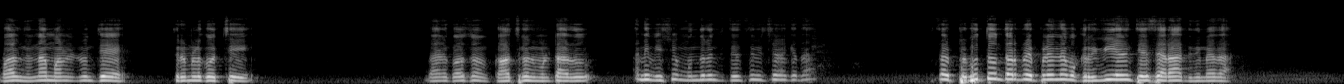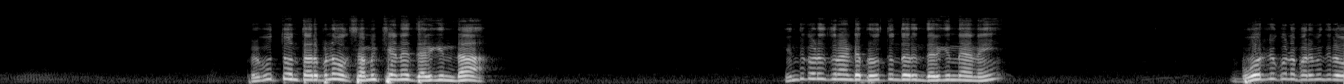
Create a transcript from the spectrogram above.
వాళ్ళు నిన్న మొన్నటి నుంచే తిరుమలకు వచ్చి దానికోసం కాచుకొని ఉంటారు అనే విషయం ముందు నుంచి తెలిసిన విషయమే కదా. సార్ ప్రభుత్వం తరపున ఎప్పుడైనా ఒక రివ్యూ అని చేశారా దీని మీద? ప్రభుత్వం తరపున ఒక సమీక్ష అనేది జరిగిందా? ఎందుకు అడుగుతున్నా అంటే ప్రభుత్వం తరఫున జరిగిందా అని బోర్డుకున్న పరిమితిలో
